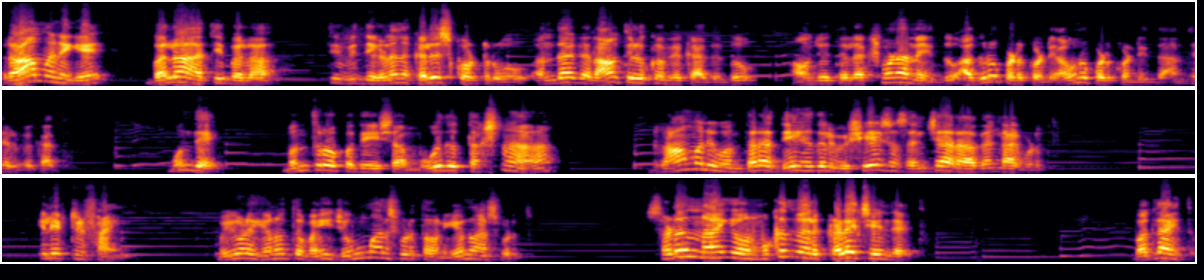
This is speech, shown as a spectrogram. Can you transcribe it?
ರಾಮನಿಗೆ ಬಲ, ಅತಿ ಬಲ ವಿದ್ಯೆಗಳನ್ನ ಕಲಿಸ್ಕೊಟ್ರು ಅಂದಾಗ ನಾವು ತಿಳ್ಕೊಬೇಕಾದದ್ದು, ಅವನ ಜೊತೆ ಲಕ್ಷ್ಮಣನ ಇದ್ದು ಅದನ್ನು ಪಡ್ಕೊಂಡಿ, ಅವನು ಪಡ್ಕೊಂಡಿದ್ದ ಅಂತ ಹೇಳ್ಬೇಕಾದ್ದು. ಮುಂದೆ ಮಂತ್ರೋಪದೇಶ ಮುಗಿದ ತಕ್ಷಣ ರಾಮನಿಗೆ ಒಂಥರ ದೇಹದಲ್ಲಿ ವಿಶೇಷ ಸಂಚಾರ ಆದಂಗೆ ಆಗ್ಬಿಡ್ತು ಎಲೆಕ್ಟ್ರಿಫೈನ್ ಮೈಯೊಳಗೆ ಏನೋ ಮೈ ಜುಮ್ ಅನ್ಸ್ಬಿಡ್ತು ಅವನಿಗೆ, ಏನೋ ಅನ್ಸ್ಬಿಡ್ತು ಸಡನ್ ಆಗಿ ಅವನ ಮುಖದ ಮೇಲೆ ಕಳೆ ಚೇಂಜ್ ಆಯ್ತು. ಬದಲಾಯ್ತು.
